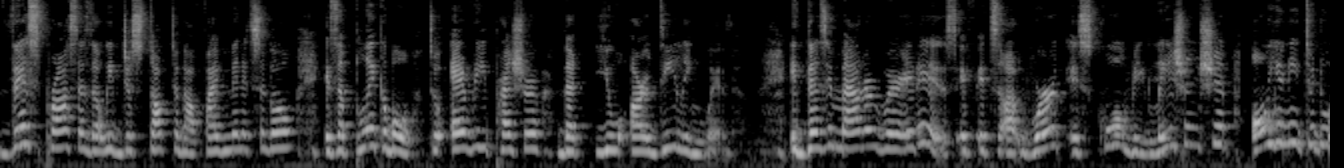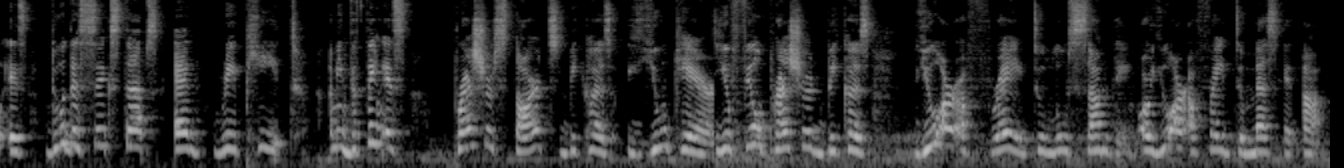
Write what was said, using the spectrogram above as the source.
This process that we've just talked about five minutes ago is applicable to every pressure that you are dealing with. It doesn't matter where it is. If it's at work, school, relationship, all you need to do is do the six steps and repeat. I mean, the thing is, pressure starts because you care. You feel pressured because you are afraid to lose something or you are afraid to mess it up,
